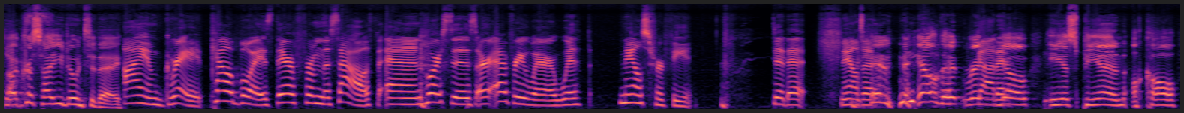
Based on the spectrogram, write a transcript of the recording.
Uh, Chris, how are you doing today? I am great. Cowboys, they're from the South, and horses are everywhere with nails for feet. Did it. Nailed it. Nailed it. Ready Got to it. go. ESPN. I'll call.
